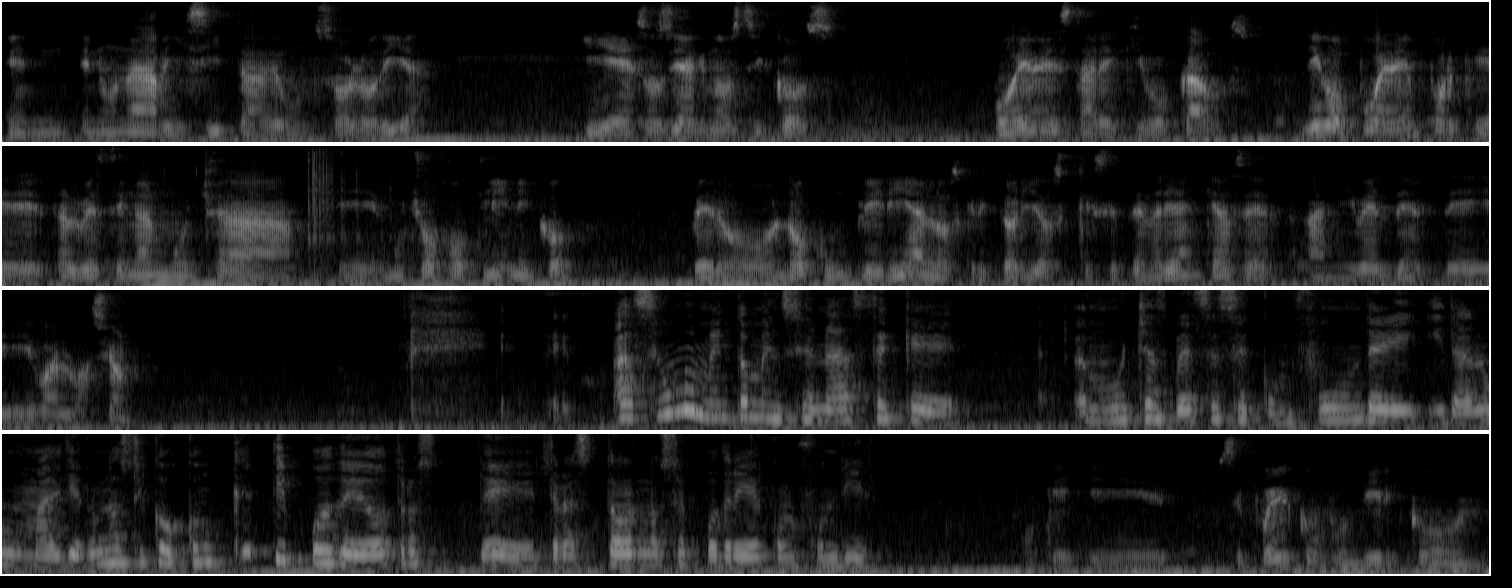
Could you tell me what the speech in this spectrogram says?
en, en una visita de un solo día. Y esos diagnósticos pueden estar equivocados. Digo pueden porque tal vez tengan mucha, eh, mucho ojo clínico, pero no cumplirían los criterios que se tendrían que hacer a nivel de, evaluación. Hace un momento mencionaste que muchas veces se confunde y dan un mal diagnóstico. ¿Con qué tipo de otros eh, trastornos se podría confundir? Okay, eh, se puede confundir con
